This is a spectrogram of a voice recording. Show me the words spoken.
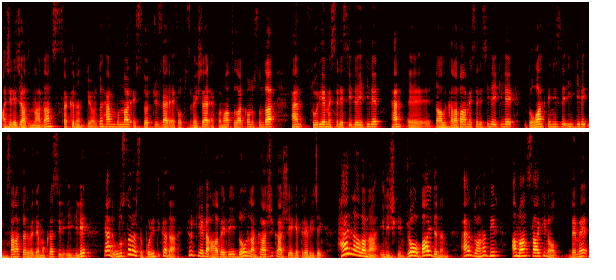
Aceleci adımlardan sakının diyordu. Hem bunlar S-400'ler, F-35'ler, F-16'lar konusunda hem Suriye meselesiyle ilgili hem e, Dağlı Karabağ meselesiyle ilgili, Doğu Akdeniz'le ilgili, insan hakları ve demokrasi ile ilgili yani uluslararası politikada Türkiye ve ABD'yi doğrudan karşı karşıya getirebilecek her alana ilişkin Joe Biden'ın Erdoğan'a bir aman sakin ol deme e,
